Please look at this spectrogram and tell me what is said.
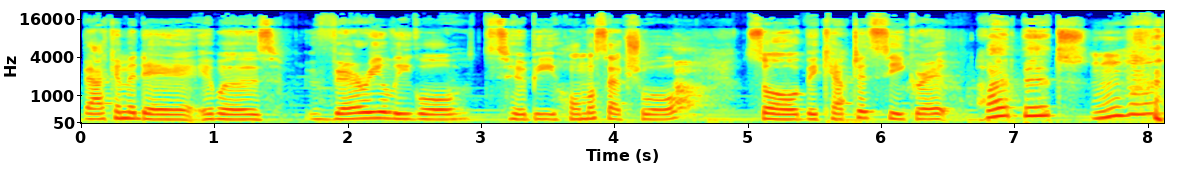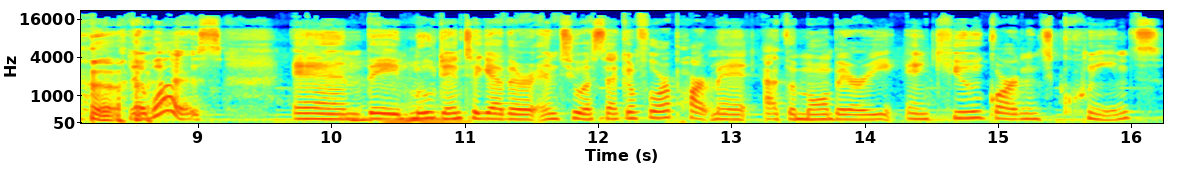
back in the day, it was very illegal to be homosexual. So they kept it secret. What, bitch? Mm-hmm. It was. And they moved in together into a second floor apartment at the Mulberry in Kew Gardens, Queens.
